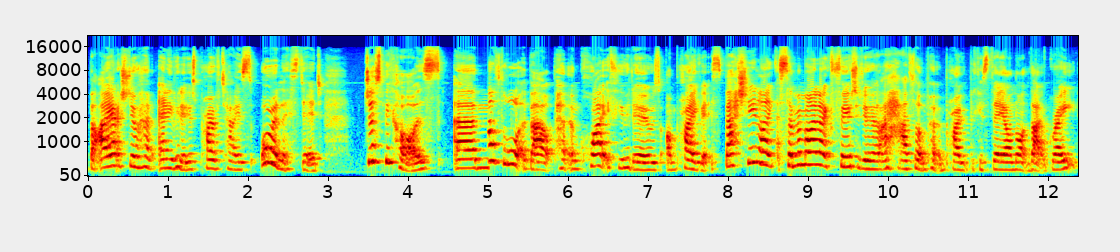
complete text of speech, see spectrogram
but I actually don't have any videos privatised or unlisted just because um, I've thought about putting quite a few videos on private especially like some of my like first videos I have thought of putting private because they are not that great.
